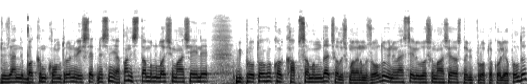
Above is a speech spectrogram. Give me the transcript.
düzenli bakım kontrolünü ve işletmesini yapan İstanbul Ulaşım AŞ ile bir protokol kapsamında çalışmalarımız oldu. Üniversite ile Ulaşım AŞ arasında bir protokol yapıldı.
